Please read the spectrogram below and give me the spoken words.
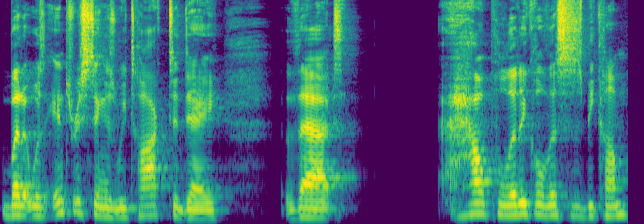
but it was interesting as we talked today that how political this has become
